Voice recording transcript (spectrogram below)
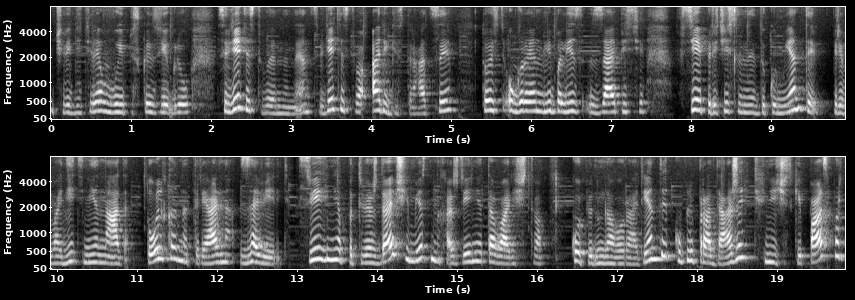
учредителя, выписка из ЕГРЮ, свидетельство ННН, свидетельство о регистрации, то есть ОГРН, либо лист записи, все перечисленные документы переводить не надо, только нотариально заверить. Сведения, подтверждающие местонахождение товарищества, копию договора аренды, купли-продажи, технический паспорт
